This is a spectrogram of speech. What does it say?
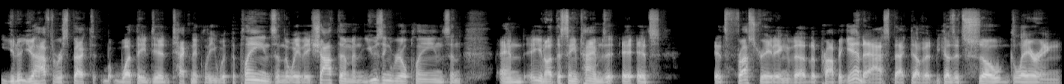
you know you have to respect what they did technically with the planes and the way they shot them and using real planes and and you know at the same time it, it's it's frustrating the the propaganda aspect of it because it's so glaring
